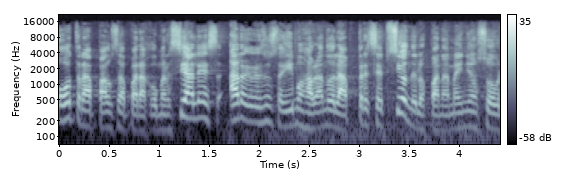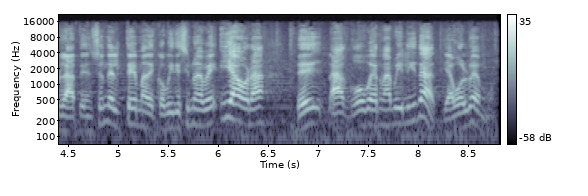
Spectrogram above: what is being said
otra pausa para comerciales. Al regreso seguimos hablando de la percepción de los panameños sobre la atención del tema de COVID-19 y ahora de la gobernabilidad. Ya volvemos.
